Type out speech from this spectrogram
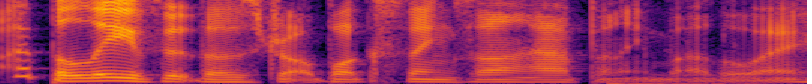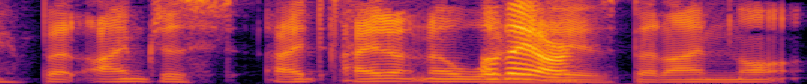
I believe that those Dropbox things are happening, by the way, but I'm just I I don't know what they it is, are. but I'm not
